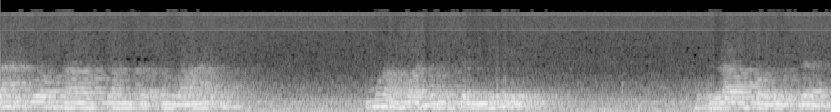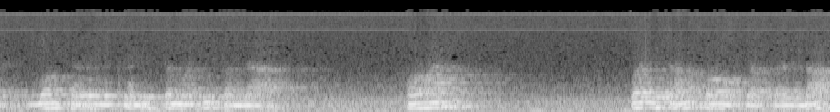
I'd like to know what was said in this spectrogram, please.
ละโยคาจำตัดทั้งหลายเมื่อมาถึงเส้นนี้ เราก็หยุดเล่นบำเพ็ญสมาธิปัญญา ถอนไฟสามกองจากใจดับ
